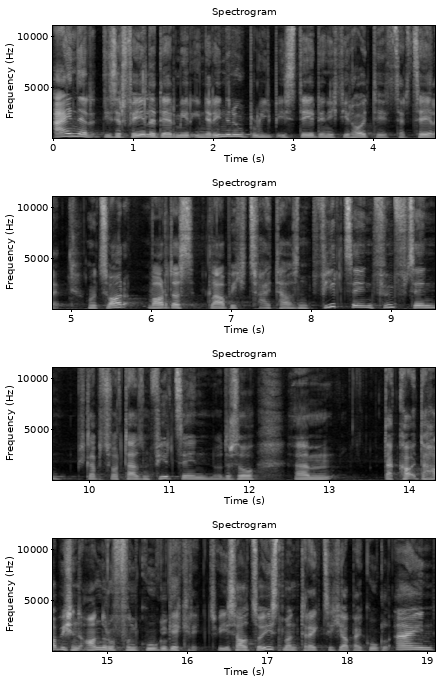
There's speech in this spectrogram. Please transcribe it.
einer dieser Fehler, der mir in Erinnerung blieb, ist der, den ich dir heute jetzt erzähle. Und zwar war das, glaube ich, 2014, 15, ich glaube 2014 oder so. Ähm, da, da habe ich einen Anruf von Google gekriegt. Wie es halt so ist, man trägt sich ja bei Google ein,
